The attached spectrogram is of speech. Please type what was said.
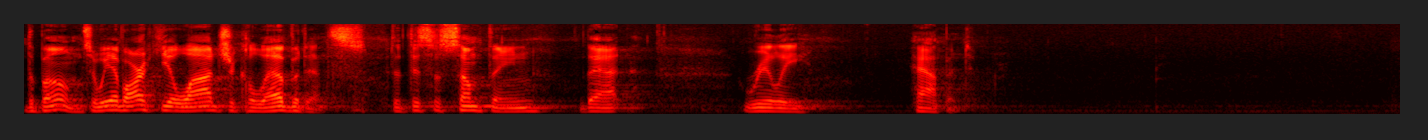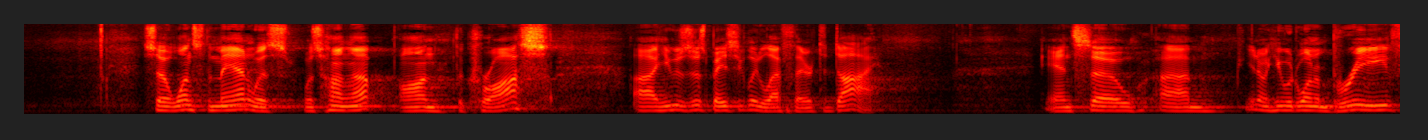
the bone. So we have archaeological evidence that this is something that really happened. So once the man was, was hung up on the cross, uh, he was just basically left there to die. And so, um, you know, he would want to breathe.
